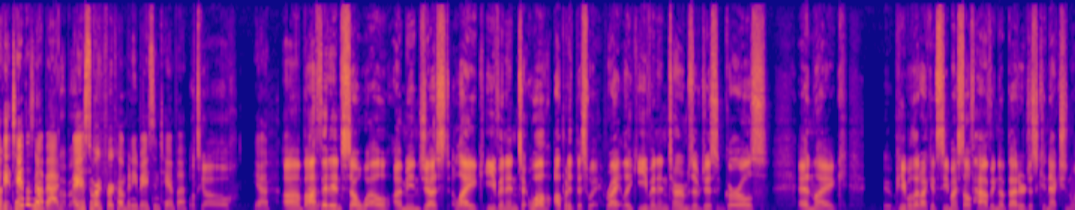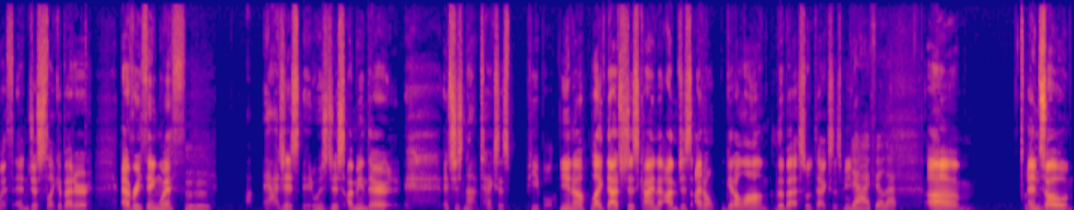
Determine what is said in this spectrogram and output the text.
okay. Tampa's not bad. Not bad. I used to work for a company based in Tampa. Let's go. Yeah. Um, but I fit in so well. I mean, just like even in ter- well, I'll put it this way, right? Like even in terms of just girls and like people that I could see myself having a better just connection with and just like a better everything with. hmm I just it was just I mean they're it's just not Texas people, you know? Like that's just kind of I'm just I don't get along the best with Texas people. Yeah, I feel that. Um, and so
